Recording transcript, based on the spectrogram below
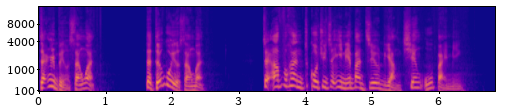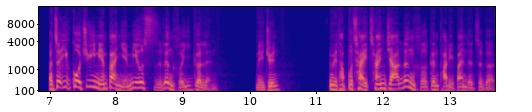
在日本有三万，在德国有三万，在阿富汗过去这一年半只有两千五百名，而这一过去一年半也没有死任何一个人，美军，因为他不再参加任何跟塔利班的这个，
